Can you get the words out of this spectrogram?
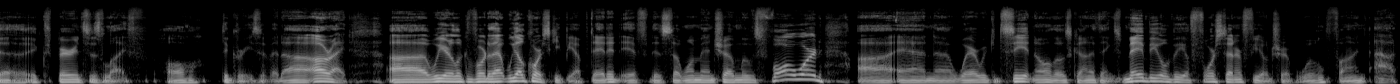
uh, experiences life, all degrees of it. Uh, all right, uh, we are looking forward to that. We'll of course keep you updated if this uh, one man show moves forward uh, and uh, where we can see it and all those kind of things. Maybe it'll be a Force Center field trip. We'll find out.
